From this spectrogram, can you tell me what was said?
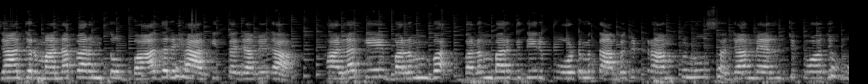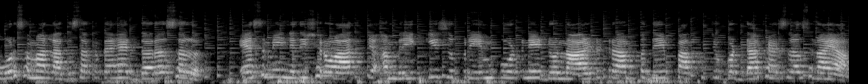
ਜਾਂ ਜੁਰਮਾਨਾ ਭਰਨ ਤੋਂ ਬਾਅਦ ਰਿਹਾ ਕੀਤਾ ਜਾਵੇਗਾ। ਹਾਲਾਂਕਿ ਬਲਮਬ ਬਲਮਬਰਗ ਦੀ ਰਿਪੋਰਟ ਮੁਤਾਬਕ ਟਰੰਪ ਨੂੰ ਸਜ਼ਾ ਮਿਲਣ 'ਚ ਕੁਝ ਹੋਰ ਸਮਾਂ ਲੱਗ ਸਕਦਾ ਹੈ। ਦਰਅਸਲ, ਇਸ ਮਹੀਨੇ ਦੀ ਸ਼ੁਰੂਆਤ 'ਚ ਅਮਰੀਕੀ ਸੁਪਰੀਮ ਕੋਰਟ ਨੇ ਡੋਨਾਲਡ ਟਰੰਪ ਦੇ ਪੱਖ 'ਚ ਵੱਡਾ ਫੈਸਲਾ ਸੁਣਾਇਆ।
